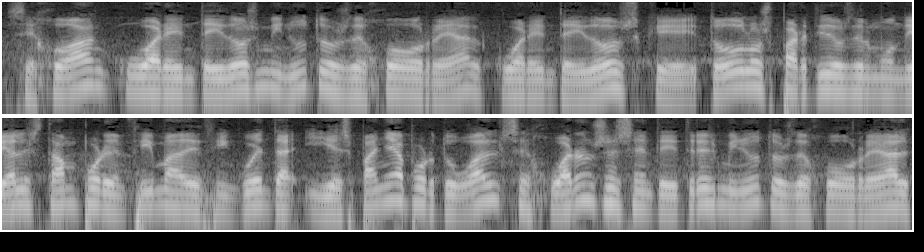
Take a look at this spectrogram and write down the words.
se juegan 42 minutos de juego real, 42, que todos los partidos del Mundial están por encima de 50 y España-Portugal se jugaron 63 minutos de juego real.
